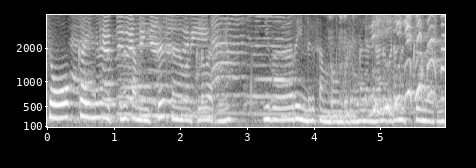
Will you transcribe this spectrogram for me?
ഷോക്കായി ഇങ്ങനെ നിൽക്കുന്ന സമയത്ത് മക്കൾ പറഞ്ഞു ഇനി വേറെ ഉണ്ട് ഒരു സംഭവം കൂടെ. നിങ്ങൾ എന്തായാലും ഇവിടെ പറഞ്ഞു.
